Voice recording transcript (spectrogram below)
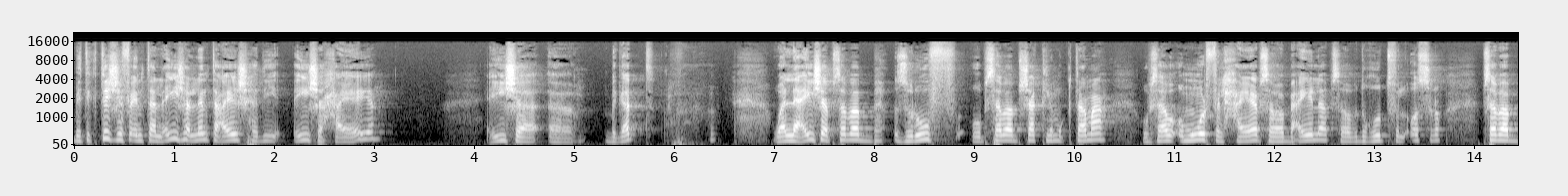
بتكتشف انت العيشة اللي انت عايشها دي عيشة حقيقية؟ عيشة آه، بجد؟ ولا عيشة بسبب ظروف وبسبب شكل مجتمع وبسبب أمور في الحياة بسبب عيلة بسبب ضغوط في الأسرة بسبب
